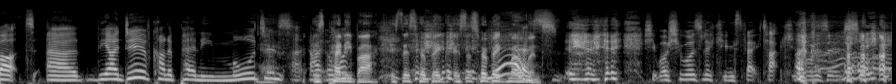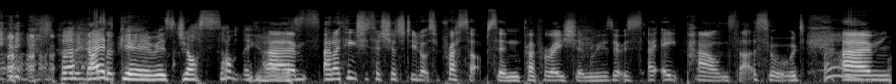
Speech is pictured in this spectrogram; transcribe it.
But uh, the idea of kind of Penny Mordaunt yes. I, is I, Penny I back? Is this her big? Is this her big moment? she well, she was looking spectacular, wasn't she? her headgear is just something um, else. Um, and I think she said she had to do lots of press ups in preparation because it was eight pounds that sword. Oh. Um,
